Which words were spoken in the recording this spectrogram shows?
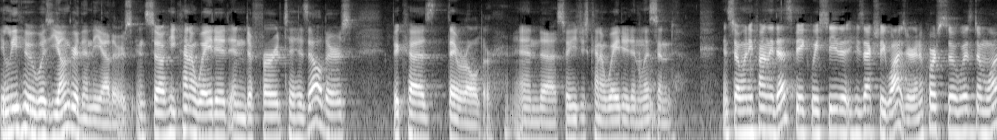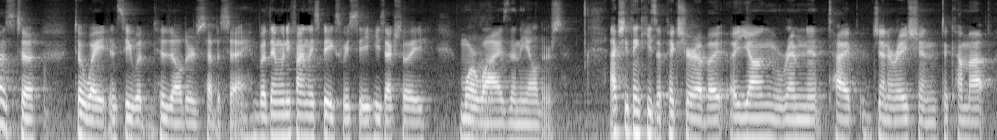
Elihu was younger than the others, and so he kind of waited and deferred to his elders because they were older. And uh, so he just kind of waited and listened. And so when he finally does speak, we see that he's actually wiser. And of course, the wisdom was to to wait and see what his elders had to say. But then when he finally speaks, we see he's actually more wise than the elders. I actually think he's a picture of a, a young remnant type generation to come up.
